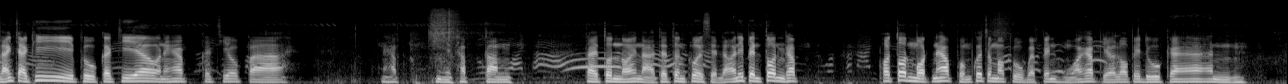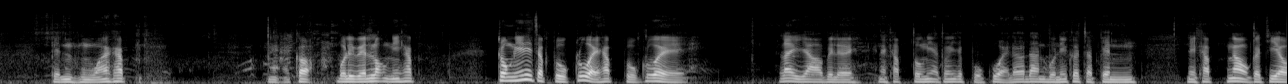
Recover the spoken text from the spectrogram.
หลังจากที่ปลูกกระเจียวนะครับ กระเจียวป่านะครับนี่ครับตามใต้ต้นน้อยหนาแต่ต้นกล้วยเสร็จแล้ว อันนี้เป็นต้นครับ พอต้นหมดนะครับ ผมก็จะมาปลูกแบบเป็นหัวครับ เดี๋ยวเราไปดูกันเป็นหัวครับนะก็บริเวณร่องนี้ครับ ตรงนี้นี่จะปลูกกล้วยครับ ปลูกกล้วยไล่ยาวไปเลยนะครับ ตรงนี้ตรงนี้จะปลูกกล้วย แล้วด้านบนนี้ก็จะเป็นนี่ครับเง่ากระเจียว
